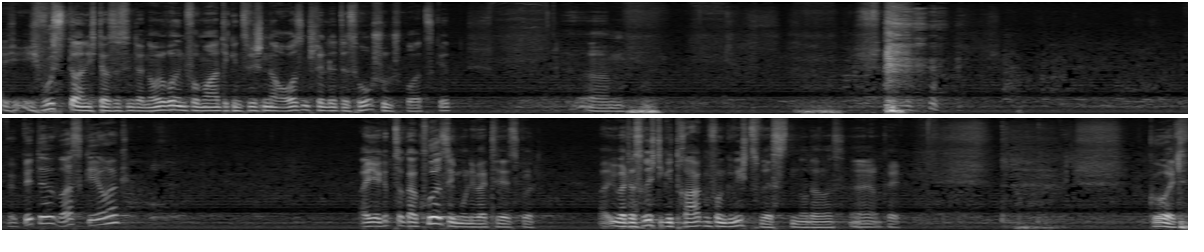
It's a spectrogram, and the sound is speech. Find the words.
Ich, ich, wusste gar nicht, dass es in der Neuroinformatik inzwischen eine Außenstelle des Hochschulsports gibt. Ähm. Bitte, was, Georg? Ah, hier gibt es sogar Kurse im Universitätswirt. Über das richtige Tragen von Gewichtswesten oder was? Ja, okay. Gut.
